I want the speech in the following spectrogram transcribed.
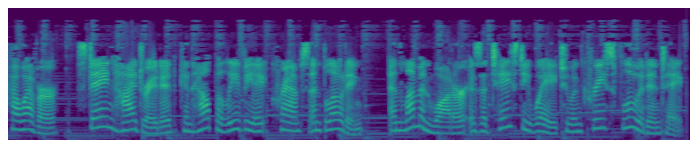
However, staying hydrated can help alleviate cramps and bloating, and lemon water is a tasty way to increase fluid intake.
